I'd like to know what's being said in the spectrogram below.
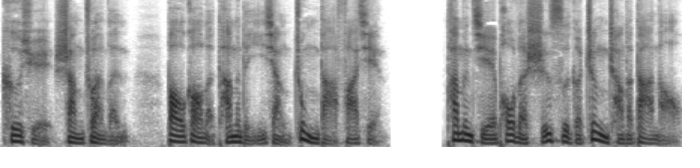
科学》上撰文，报告了他们的一项重大发现。他们解剖了十四个正常的大脑，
